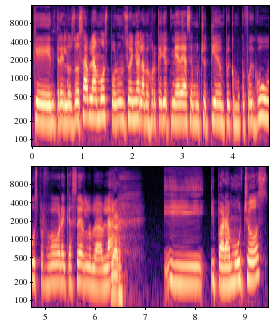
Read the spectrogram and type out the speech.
que entre los dos hablamos por un sueño a lo mejor que yo tenía de hace mucho tiempo y como que fue Gus, por favor, hay que hacerlo, bla, bla. Claro. Y, y para muchos,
